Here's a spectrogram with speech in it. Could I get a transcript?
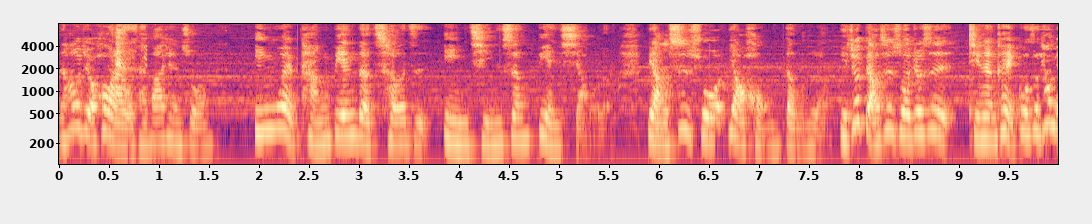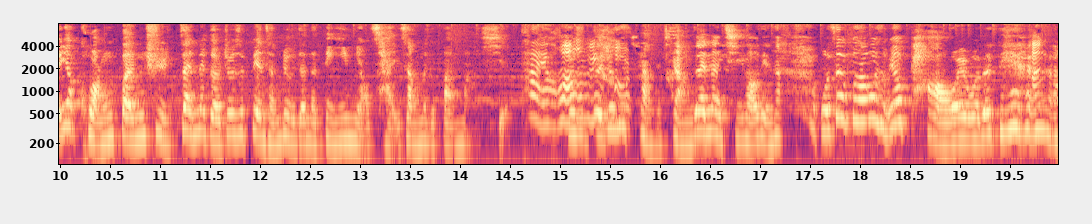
然后就后来我才发现说。因为旁边的车子引擎声变小了，表示说要红灯了，也就表示说就是行人可以过，是他们要狂奔去在那个就是变成绿灯的第一秒踩上那个斑马线，太荒谬了，就是抢抢在那起跑点上，我真的不知道为什么要跑哎，我的天啊，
